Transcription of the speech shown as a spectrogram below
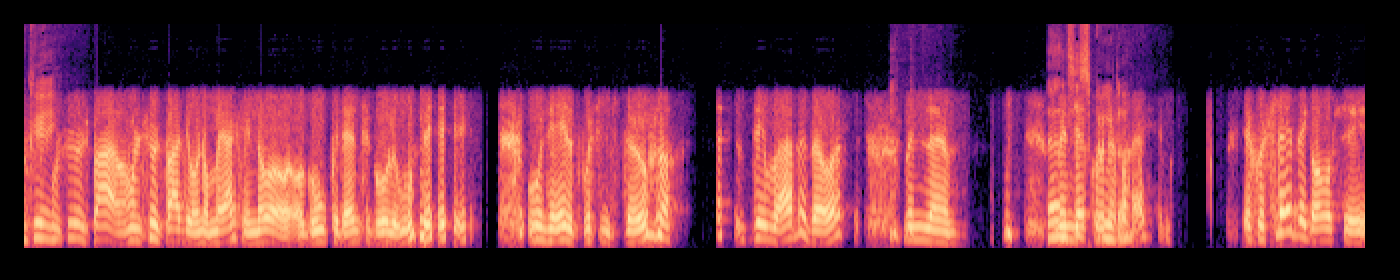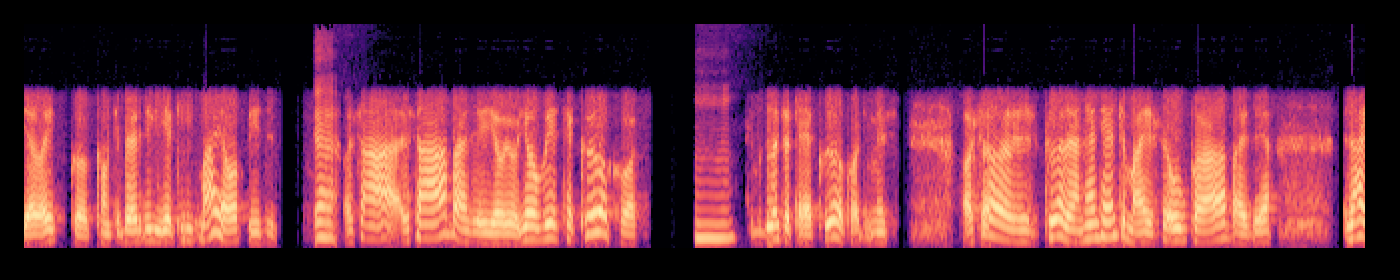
Okay. Hun synes bare, hun synes bare det var noget mærkeligt noget at, at gå ud på dansegulvet uden, uden hæl på sine støvler. det var det da også. Men, øh, men jeg kunne da bare ikke, jeg kunne slet ikke overse, at jeg ikke komme tilbage. Jeg gik meget op i det. Ja. Og så, så arbejdede jeg jo. Jeg var ved at tage kørekort. Mm. Jeg begyndte at tage kørekort imens. Og så øh, kørelæreren, han hentede mig så ud på arbejde der. Nej,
